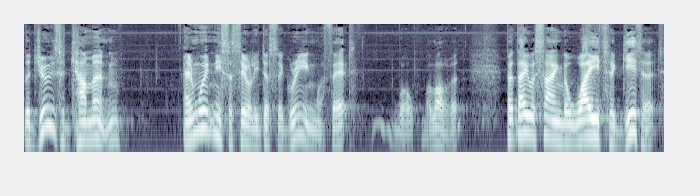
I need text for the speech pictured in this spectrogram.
the Jews had come in and weren't necessarily disagreeing with that, well, a lot of it, but they were saying the way to get it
